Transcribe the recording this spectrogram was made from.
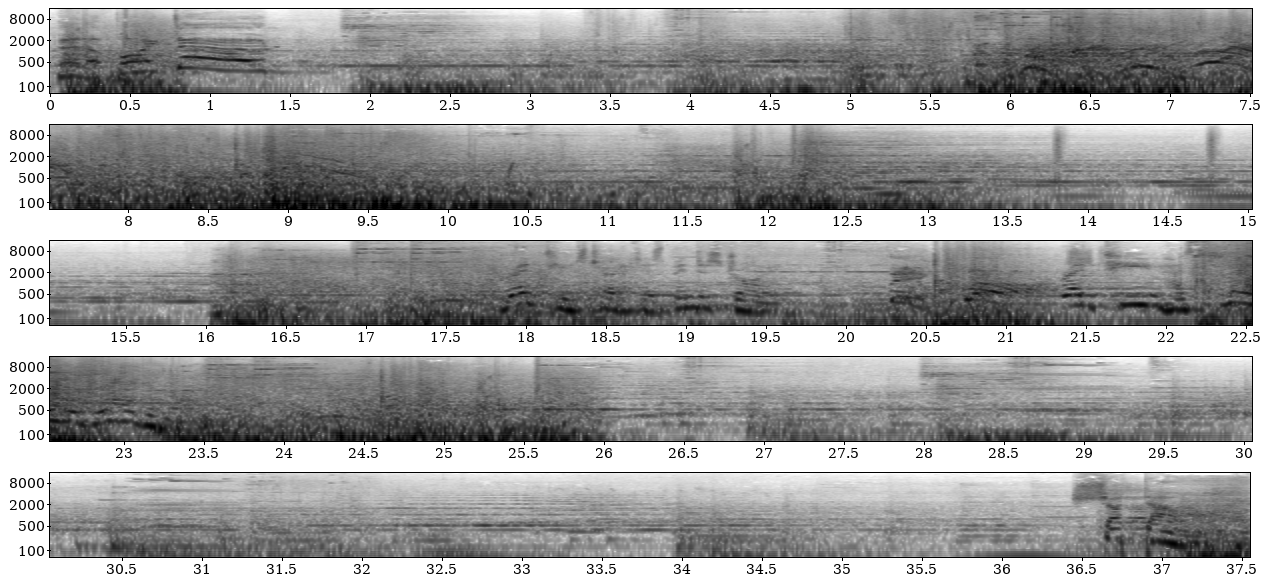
Better point down! Red Team's turret has been destroyed. Red Team has slain the dragon. Shut down.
